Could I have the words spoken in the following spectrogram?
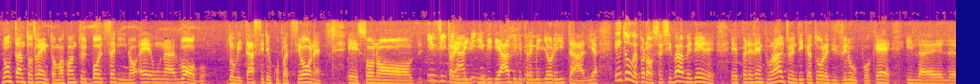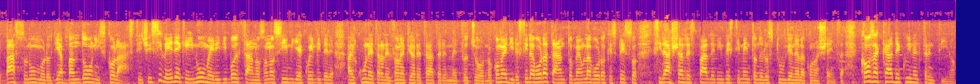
non tanto Trento ma quanto il Bolzanino è un luogo dove i tassi di occupazione eh, sono invidiabili. Tra, i, invidiabili tra i migliori d'Italia e dove però se si va a vedere eh, per esempio un altro indicatore di sviluppo che è il, il, basso numero di abbandoni scolastici si vede che i numeri di Bolzano sono simili a quelli di alcune tra le zone più arretrate del mezzogiorno come dire si lavora tanto ma è un lavoro che spesso si lascia alle spalle l'investimento nello studio e nella conoscenza cosa accade qui nel Trentino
